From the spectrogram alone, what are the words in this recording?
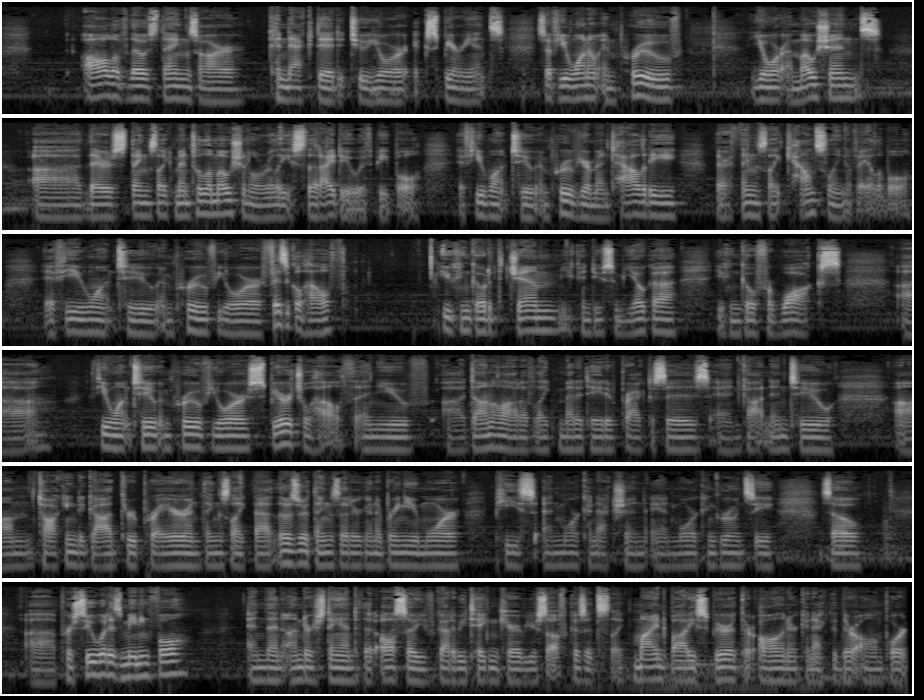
all of those things are connected to your experience. So if you want to improve your emotions, uh, there's things like mental emotional release that I do with people. If you want to improve your mentality, there are things like counseling available. If you want to improve your physical health, you can go to the gym, you can do some yoga, you can go for walks. Uh, if you want to improve your spiritual health and you've uh, done a lot of like meditative practices and gotten into um, talking to God through prayer and things like that, those are things that are going to bring you more peace and more connection and more congruency. So uh, pursue what is meaningful and then understand that also you've got to be taking care of yourself because it's like mind, body, spirit, they're all interconnected, they're all important.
